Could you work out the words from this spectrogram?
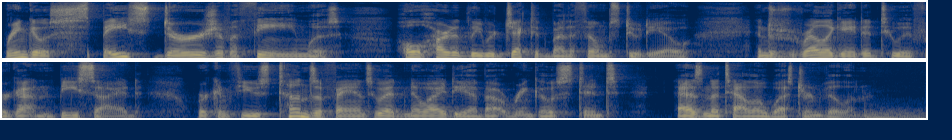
Ringo's space dirge of a theme was wholeheartedly rejected by the film studio and was relegated to a forgotten B side, where confused tons of fans who had no idea about Ringo's stint as an Italo Western villain.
